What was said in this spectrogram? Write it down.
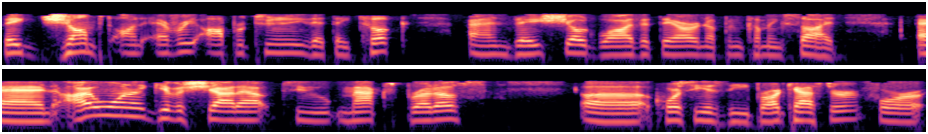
They jumped on every opportunity that they took, and they showed why that they are an up-and-coming side. And I want to give a shout-out to Max Bretos. Uh, of course, he is the broadcaster for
